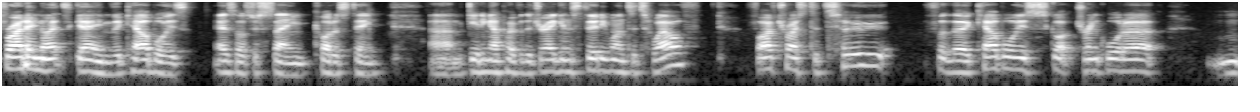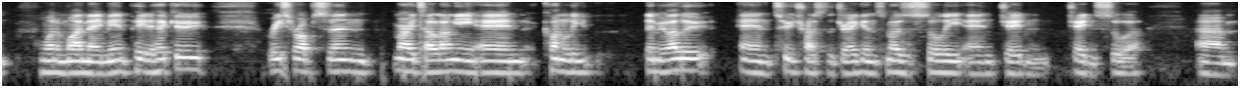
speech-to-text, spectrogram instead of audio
Friday night's game, the Cowboys, as I was just saying, Cotter's team, um, getting up over the Dragons 31 to 12. Five tries to two for the Cowboys. Scott Drinkwater, one of my main men, Peter Hiku, Reece Robson, Murray Taulagi, and Connelly Lemuelu, and two tries to the Dragons, Moses Suli and Jaden Jaden Sewer. Um,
